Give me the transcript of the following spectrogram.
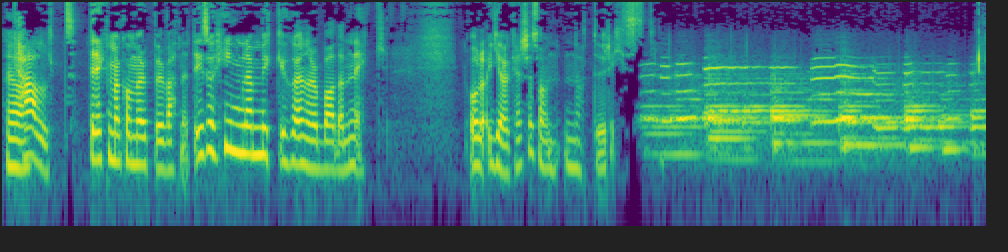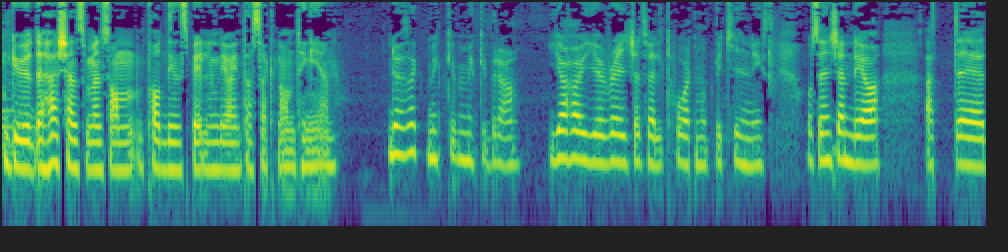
Ja. Kallt. Direkt när man kommer upp ur vattnet. Det är så himla mycket skönare att bada näck. Och jag är kanske sån naturist. Gud, det här känns som en sån poddinspelning där jag inte har sagt någonting igen. Du har sagt mycket, mycket bra. Jag har ju rageat väldigt hårt mot bikinis. Och sen kände jag att eh,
